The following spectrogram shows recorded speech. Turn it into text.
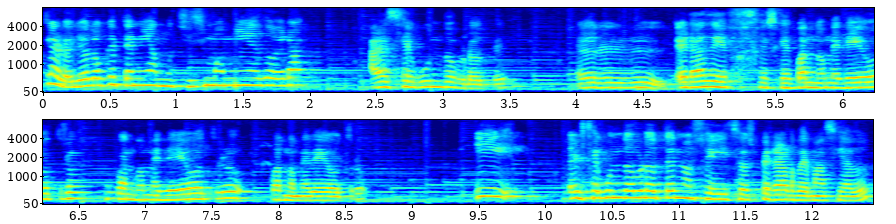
claro, yo lo que tenía muchísimo miedo era al segundo brote. era de, es que cuando me dé otro, cuando me dé otro, cuando me dé otro. Y el segundo brote no se hizo esperar demasiado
